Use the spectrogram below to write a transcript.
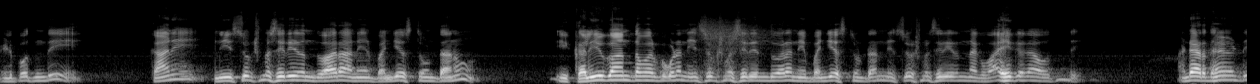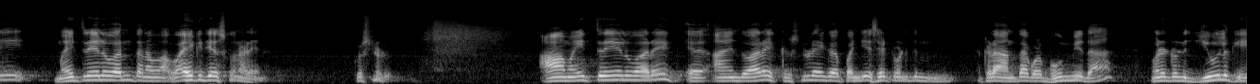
వెళ్ళిపోతుంది. కానీ నీ సూక్ష్మ శరీరం ద్వారా నేను పనిచేస్తూ ఉంటాను. ఈ కలియుగాంతం వరకు కూడా నీ సూక్ష్మ శరీరం ద్వారా నేను పనిచేస్తుంటాను నీ సూక్ష్మ శరీరం నాకు వాహికగా అవుతుంది. అంటే అర్థం ఏమిటి? మైత్రేయుల వారిని తన వాహిక చేసుకున్నాడు ఆయన కృష్ణుడు. ఆ మైత్రేయుల వారే ఆయన ద్వారా కృష్ణుడే ఇంకా పనిచేసేటువంటిది అక్కడ అంతా కూడా భూమి మీద ఉన్నటువంటి జీవులకి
